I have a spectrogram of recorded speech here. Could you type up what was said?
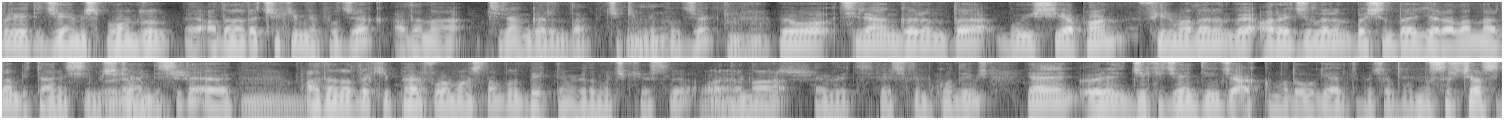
007 James Bond'un e, Adana'da çekim yapılacak. Adana tren garında çekim Hı-hı. yapılacak. Hı-hı. Ve o tren garında bu işi yapan firmaların ve aracıların başında yer alanlardan bir tanesiymiş Öyle kendisi miymiş? de. Evet. Hmm. Adana'daki performanstan bunu beklemiyordum açıkçası. Vay Adana arkadaş. evet gerçekten bu konudaymış. Yani öyle Jackie Chan deyince aklıma da o geldi. Mesela bu Mısır çarşı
